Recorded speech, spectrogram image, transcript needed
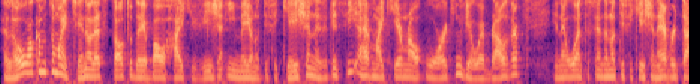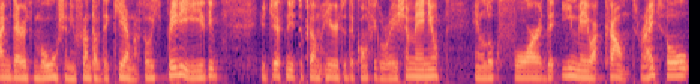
Hello, welcome to my channel. Let's talk today about Hikvision email notification. As you can see, I have my camera working via web browser and I want to send a notification every time there is motion in front of the camera. So it's pretty easy. You just need to come here to the configuration menu and look for the email account, right? So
